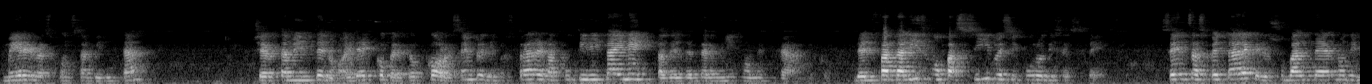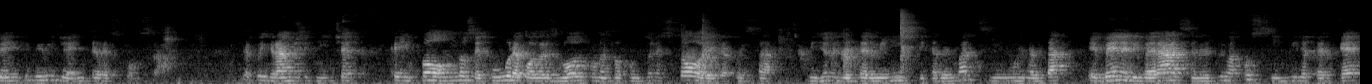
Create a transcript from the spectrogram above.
mera irresponsabilità? Certamente no, ed ecco perché occorre sempre dimostrare la futilità inetta del determinismo meccanico, del fatalismo passivo e sicuro di se stesso, senza aspettare che il subalterno diventi dirigente e responsabile. E qui Gramsci dice che in fondo, seppure può aver svolto una sua funzione storica, questa visione deterministica del marxismo, in realtà è bene liberarsene il prima possibile perché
